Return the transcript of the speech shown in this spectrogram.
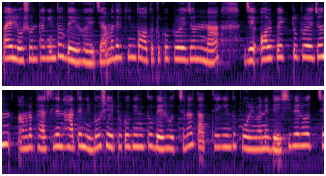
বা এই লোশনটা কিন্তু বের হয়ে যায়। আমাদের কিন্তু অতটুকু প্রয়োজন না যে অল্প একটু প্রয়োজন, আমরা ভ্যাসলিন হাতে নিব, সেইটুকু কিন্তু বের হচ্ছে না, তার থেকে কিন্তু পরিমাণে বেশি বের হচ্ছে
